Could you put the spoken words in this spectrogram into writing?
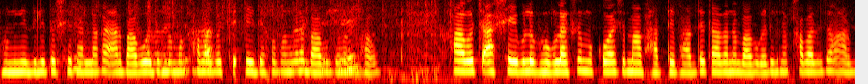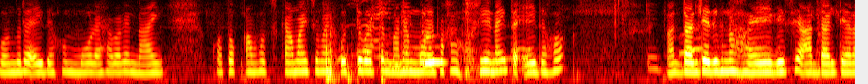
ধনিয়ে দিলে তো সেটার লাগা আর বাবু এদের আমার খাবার পাচ্ছে এই দেখো বন্ধুরা বাবু কেমন ভাব খাওয়া হচ্ছে আর সেই বলে ভোগ লাগছে মুখ আছে মা ভাত দে ভাত দে তার জন্য বাবুকে দেখে খাবার দিতাম আর বন্ধুরা এই দেখো মোর একেবারে নাই। কত কামাই চুমাই করতে করতে মানে মোর পাখা হুসিয়ে নাই তা এই দেখো আর ডালটি দেখুন হয়ে গেছে আর ডালটি আর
